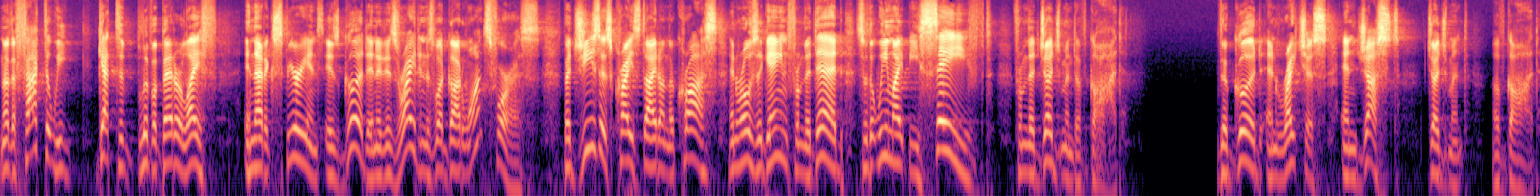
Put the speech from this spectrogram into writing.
Now, the fact that we get to live a better life in that experience is good and it is right and is what God wants for us. But Jesus Christ died on the cross and rose again from the dead so that we might be saved from the judgment of God, the good and righteous and just judgment of God.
